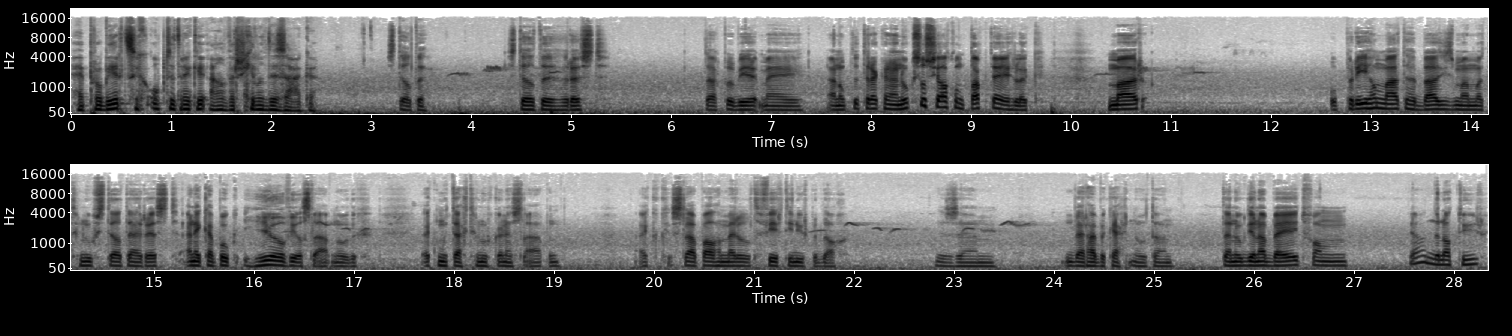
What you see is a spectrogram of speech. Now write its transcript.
hij probeert zich op te trekken aan verschillende zaken. Stilte. Stilte, rust. Daar probeer ik mij aan op te trekken. En ook sociaal contact eigenlijk. Maar op regelmatige basis, maar met genoeg stilte en rust. En ik heb ook heel veel slaap nodig. Ik moet echt genoeg kunnen slapen. Ik slaap al gemiddeld 14 uur per dag. Dus ehm, daar heb ik echt nood aan. En ook de nabijheid van ja, de natuur,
